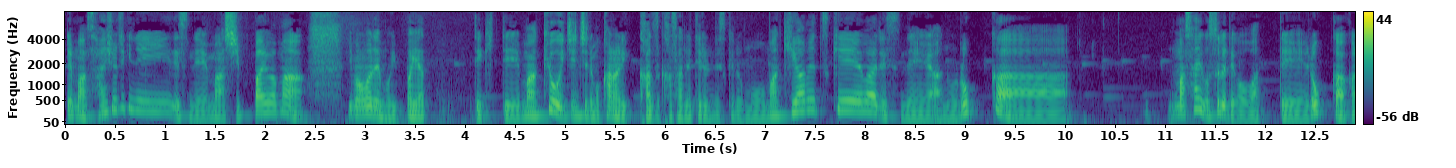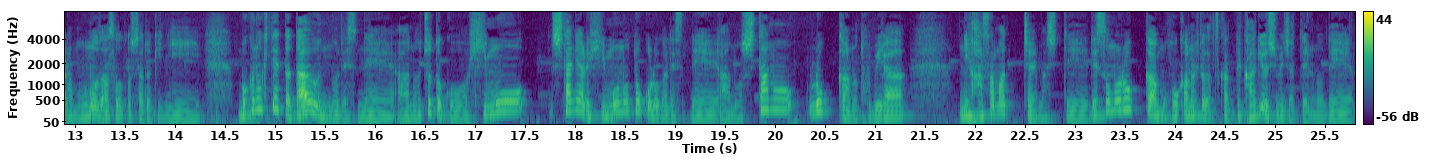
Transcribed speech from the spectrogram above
で、まあ、最終的にですね、まあ、失敗はまあ、今までもいっぱいやってきて、まあ、今日一日でもかなり数重ねてるんですけども、まあ、極めつけはですね、あの、ロッカー、まあ、最後全てが終わって、ロッカーから物を出そうとした時に、僕の着てたダウンのですね、あの、ちょっとこう、紐、下にある紐のところがですね、あの、下のロッカーの扉に挟まっちゃいまして、で、そのロッカーも他の人が使って鍵を閉めちゃってるので、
